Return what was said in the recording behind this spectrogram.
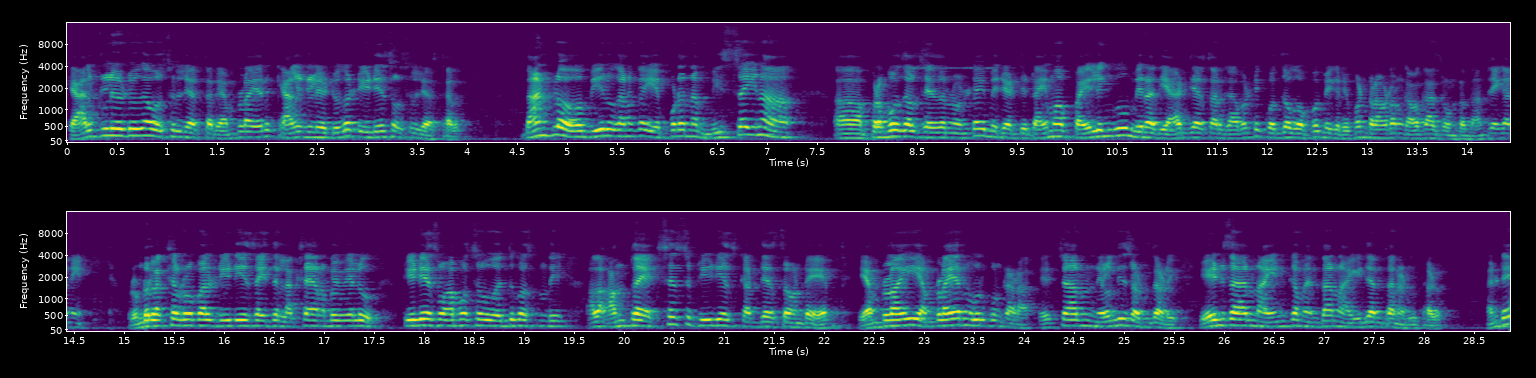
క్యాల్కులేటివ్గా వసూలు చేస్తారు ఎంప్లాయర్ క్యాల్కులేటివ్గా టీడీఎస్ వసూలు చేస్తారు. దాంట్లో మీరు కనుక ఎప్పుడన్నా మిస్ అయిన ప్రపోజల్స్ ఏదైనా ఉంటే మీరు at the time of filing మీరు అది యాడ్ చేస్తారు కాబట్టి కొద్దిగా గొప్ప మీకు రిఫండ్ రావడానికి అవకాశం ఉంటుంది. అంతేగాని రెండు లక్షల రూపాయలు టీడీఎస్ అయితే లక్ష ఎనభై వేలు టీడీఎస్ వాపసు ఎందుకు వస్తుంది? అలా అంత excess T D S cut చేస్తామంటే ఎంప్లాయీ ఎంప్లాయర్ని ఊరుకుంటాడా? హెచ్ఆర్ని నిలదీసి అడుగుతాడు. ఏంటి సార్ నా ఇన్కమ్ ఎంత నా ఇది ఎంత అని అడుగుతాడు. అంటే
